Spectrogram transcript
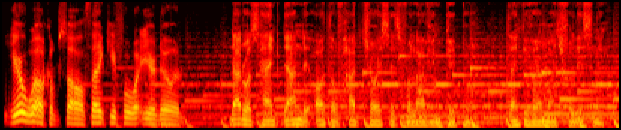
you're welcome saul thank you for what you're doing That was Hank Dunn, the author of Hard Choices for Loving People. Thank you very much for listening.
